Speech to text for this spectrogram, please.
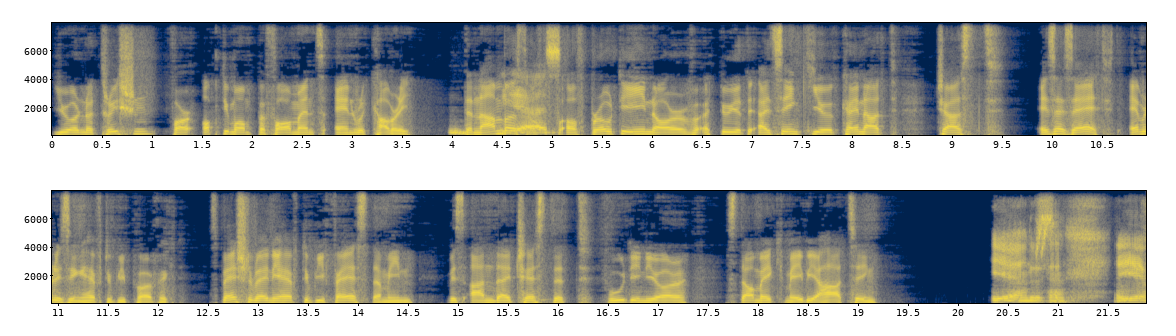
your nutrition for optimum performance and recovery? The numbers Yes. of, of protein or do you, I think you cannot just, as I said, everything have to be perfect, especially when you have to be fast. I mean, with undigested food in your stomach, maybe a hard thing. Yeah, I understand. Yeah,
